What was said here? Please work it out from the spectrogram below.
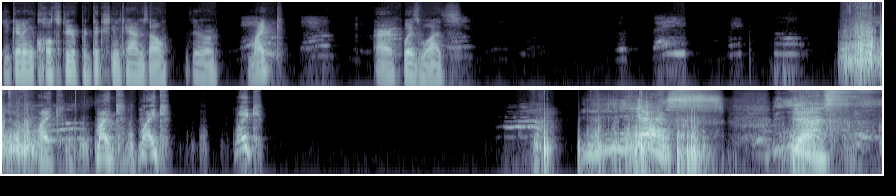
You're getting closer to your prediction, Kamzo. Either Mike or Wizwuz. Mike, Mike, Mike, Mike. Yes! Yes!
